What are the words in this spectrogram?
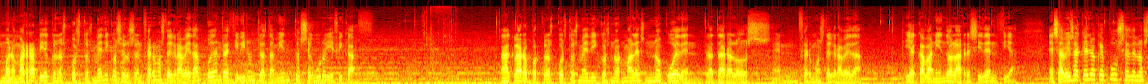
Bueno, más rápido que en los puestos médicos y los enfermos de gravedad pueden recibir un tratamiento seguro y eficaz. Ah, claro, porque los puestos médicos normales no pueden tratar a los enfermos de gravedad. Y acaban yendo a la residencia. ¿Sabéis aquello que puse de los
